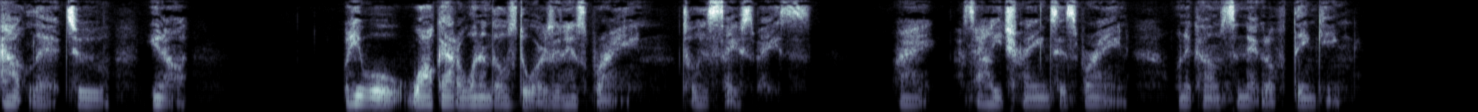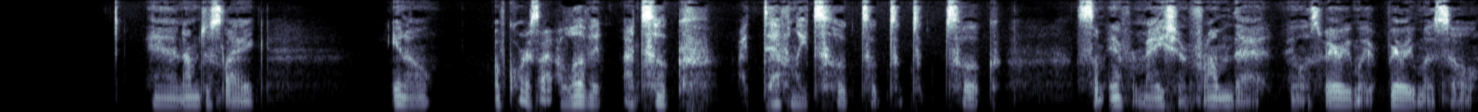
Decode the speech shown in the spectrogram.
outlet to, you know, he will walk out of one of those doors in his brain to his safe space, right? That's how he trains his brain when it comes to negative thinking. And I'm just like, you know, of course I, I love it. I took, I definitely took, took, took, took, took some information from that. It was very, very much so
